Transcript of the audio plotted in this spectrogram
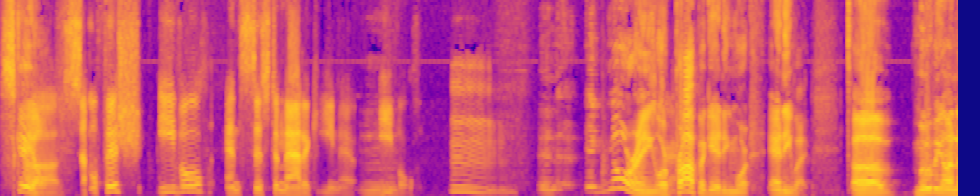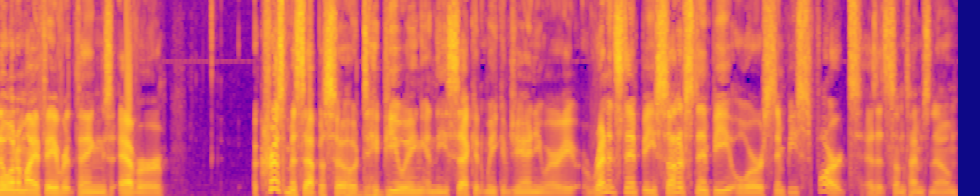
Scale. uh, selfish evil and systematic email Mm. evil. Hmm. and ignoring or propagating more. Anyway, uh, moving on to one of my favorite things ever. A Christmas episode debuting in the second week of January. Ren and Stimpy, Son of Stimpy, or Stimpy's Fart, as it's sometimes known,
